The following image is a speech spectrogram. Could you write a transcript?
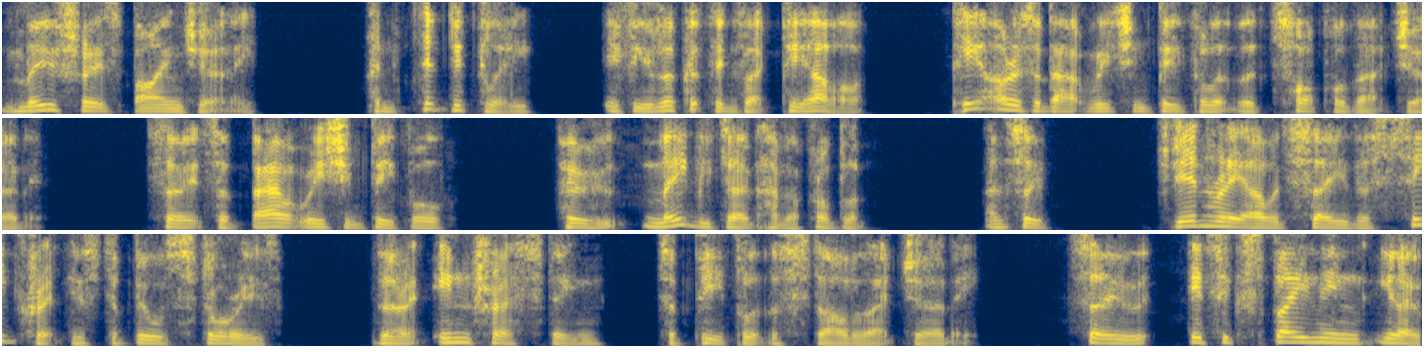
move through its buying journey. And typically, if you look at things like PR, PR is about reaching people at the top of that journey. So it's about reaching people who maybe don't have a problem. And so generally, I would say the secret is to build stories that are interesting to people at the start of that journey. So it's explaining, you know,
